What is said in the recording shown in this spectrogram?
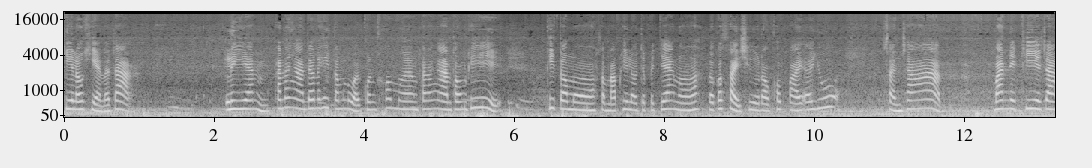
ที่เราเขียนนะจ้ะเรียนพนักงานเจ้าหน้าที่ตำรวจคนเข้าเมือง พนักงานท้องที่ที่ตมสำหรับที่เราจะไปแจ้งเนาะแล้วก็ใส่ชื่อเราเข้าไปอายุ สัญชาติ บ้านเลขที่จ้ะ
